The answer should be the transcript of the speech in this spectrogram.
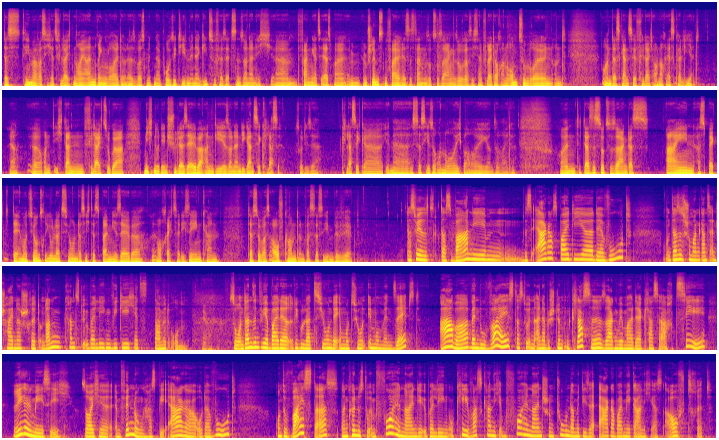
das Thema, was ich jetzt vielleicht neu anbringen wollte oder sowas mit einer positiven Energie zu versetzen, sondern ich ähm, fange jetzt erstmal, im, im, schlimmsten Fall ist es dann sozusagen so, dass ich dann vielleicht auch an rumzubrüllen und, und das Ganze vielleicht auch noch eskaliert. Ja, äh, und ich dann vielleicht sogar nicht nur den Schüler selber angehe, sondern die ganze Klasse. So dieser Klassiker, immer ist das hier so unruhig bei euch und so weiter. Und das ist sozusagen das ein Aspekt der Emotionsregulation, dass ich das bei mir selber auch rechtzeitig sehen kann, dass sowas aufkommt und was das eben bewirkt. Dass wir das Wahrnehmen des Ärgers bei dir, der Wut, und das ist schon mal ein ganz entscheidender Schritt. Und dann kannst du überlegen, wie gehe ich jetzt damit um. Ja. So, und dann sind wir bei der Regulation der Emotion im Moment selbst. Aber wenn du weißt, dass du in einer bestimmten Klasse, sagen wir mal der Klasse 8c, regelmäßig solche Empfindungen hast wie Ärger oder Wut und du weißt das, dann könntest du im Vorhinein dir überlegen, okay, was kann ich im Vorhinein schon tun, damit dieser Ärger bei mir gar nicht erst auftritt.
